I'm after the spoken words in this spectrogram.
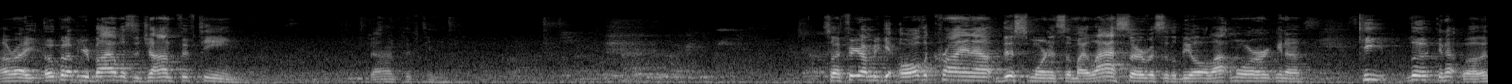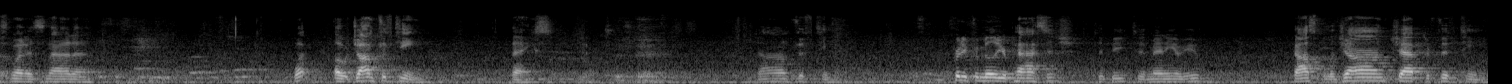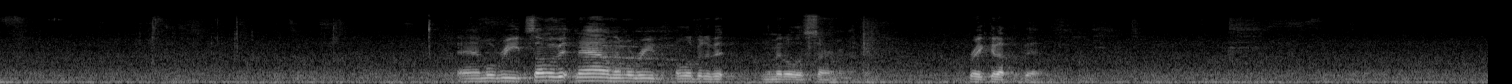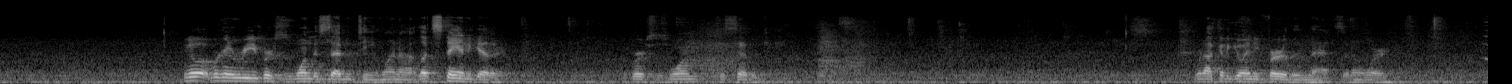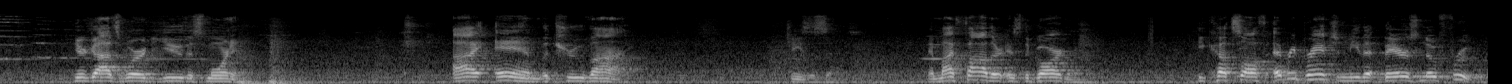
All right, open up your Bibles to John 15. John 15. So I figure I'm going to get all the crying out this morning. So my last service, it'll be a lot more, you know, keep looking up. Well, this one it's not a. What? Oh, John 15. Thanks. John 15. Pretty familiar passage to be to many of you. Gospel of John, chapter 15. And we'll read some of it now, and then we'll read a little bit of it in the middle of the sermon. Break it up a bit. You know what? We're going to read verses 1 to 17. Why not? Let's stand together. Verses 1 to 17. We're not going to go any further than that, so don't worry. Hear God's word to you this morning. I am the true vine, Jesus says. And my Father is the gardener. He cuts off every branch in me that bears no fruit,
